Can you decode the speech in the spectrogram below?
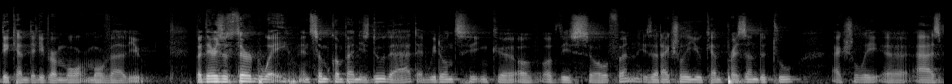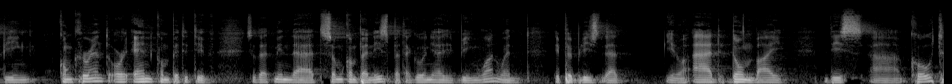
they can deliver more, more value. But there's a third way, and some companies do that, and we don't think uh, of, of this so often, is that actually you can present the two actually uh, as being concurrent or and competitive. So that means that some companies, Patagonia is being one, when they publish that you know ad "Don't buy this uh, coat,"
